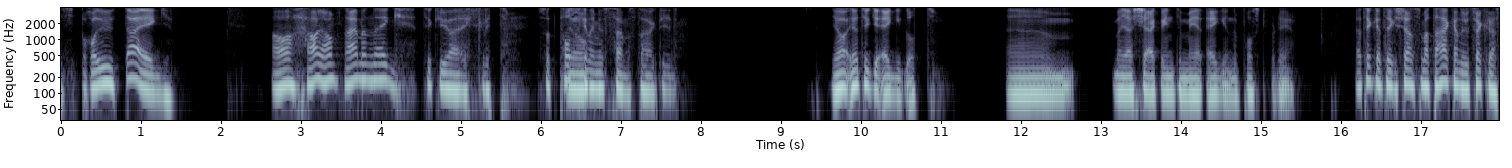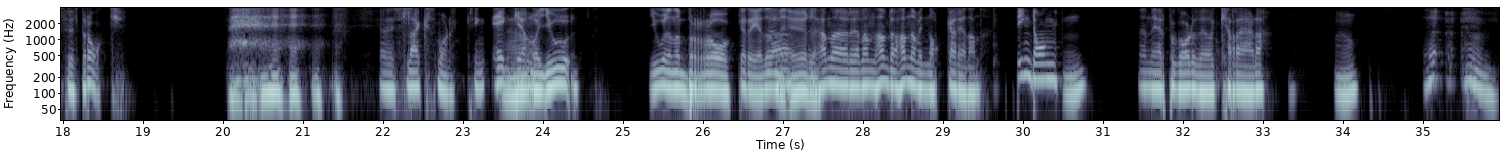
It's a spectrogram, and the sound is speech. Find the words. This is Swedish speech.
Spruta ägg. Ja, ja, ja. Nej, men ägg tycker jag är äckligt. Så att påsken Ja. är min sämsta högtid. Ja, jag tycker ägg är gott. Ehm, men jag käkar inte mer ägg under påsk för det. Jag tycker att det känns som att det här kan utvecklas till ett bråk. Kan slagsmål kring äggen. Ja, och jo, Joel har bråkat redan Ja, med ölet. Han har, redan, han, han har vi knockat redan. Ding dong! Mm. Den är ner på golvet och kräla. Ja.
